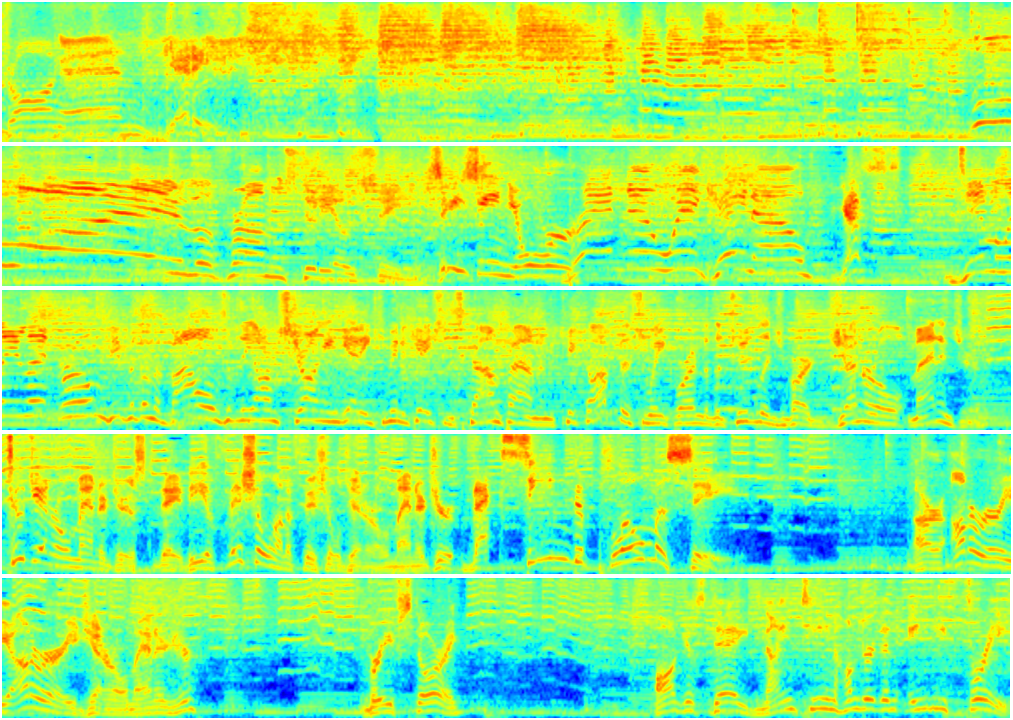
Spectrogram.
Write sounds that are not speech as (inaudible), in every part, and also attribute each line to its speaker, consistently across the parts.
Speaker 1: Armstrong and Getty.
Speaker 2: Live from Studio C.
Speaker 3: Si, senor.
Speaker 2: Brand new week. Hey now.
Speaker 3: Yes.
Speaker 2: Dimly lit room deep within the bowels of the Armstrong and Getty Communications compound. And to kick off this week, we're under the tutelage of our general manager.
Speaker 3: Two general managers today. The official, unofficial general manager, vaccine diplomacy. Our honorary, honorary general manager. Brief story. August day, 1983.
